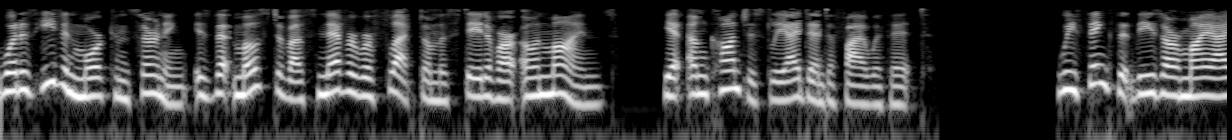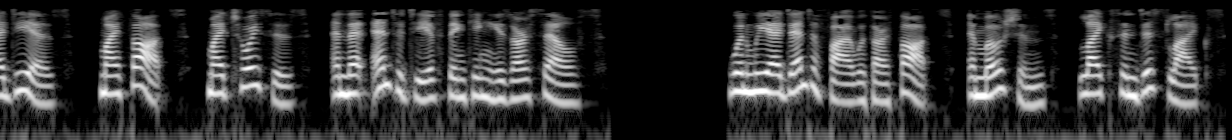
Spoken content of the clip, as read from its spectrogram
What is even more concerning is that most of us never reflect on the state of our own minds, yet unconsciously identify with it. We think that these are my ideas, my thoughts, my choices, and that entity of thinking is ourselves. When we identify with our thoughts, emotions, likes and dislikes,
